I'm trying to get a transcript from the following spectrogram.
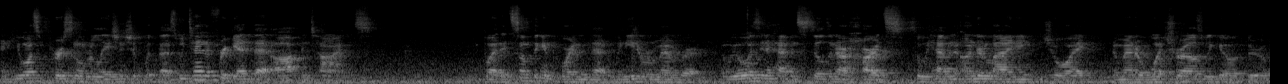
and He wants a personal relationship with us. We tend to forget that oftentimes but it's something important that we need to remember and we always need to have instilled in our hearts so we have an underlying joy no matter what trials we go through,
